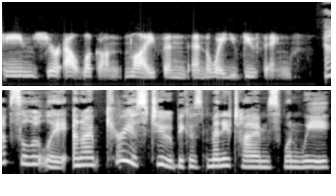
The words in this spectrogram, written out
change your outlook on life and, and the way you do things. Absolutely. And I'm curious too, because many times when we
